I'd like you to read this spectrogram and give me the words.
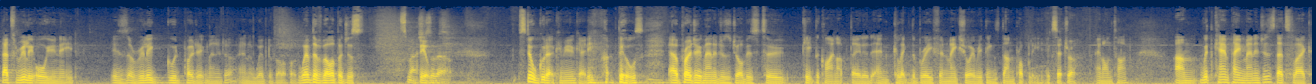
That's really all you need, is a really good project manager and a web developer. The web developer just Smashes builds. it out. still good at communicating but bills. Our project manager's job is to keep the client updated and collect the brief and make sure everything's done properly, etc., and on time. Um, with campaign managers, that's like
